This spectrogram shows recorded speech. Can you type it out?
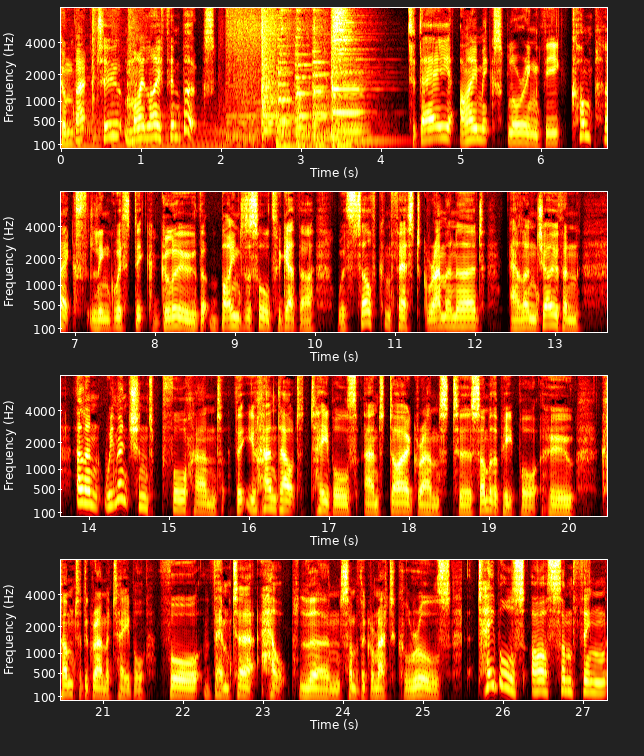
Welcome back to My Life in Books. Today I'm exploring the complex linguistic glue that binds us all together with self confessed grammar nerd Ellen Jovin. Ellen, we mentioned beforehand that you hand out tables and diagrams to some of the people who come to the grammar table for them to help learn some of the grammatical rules. Tables are something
